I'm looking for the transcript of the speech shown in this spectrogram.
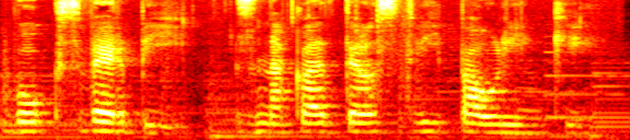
Vox Verbi z nakladatelství Paulínky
